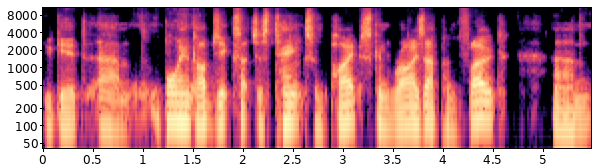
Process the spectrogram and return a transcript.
You get um, buoyant objects such as tanks and pipes can rise up and float. Um,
